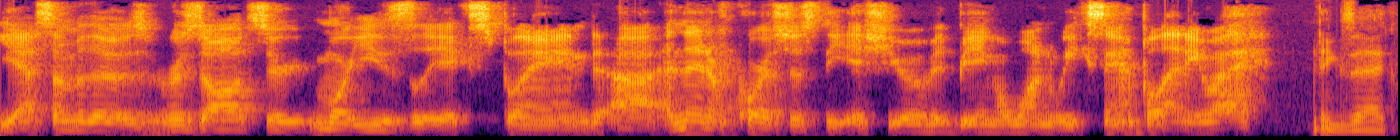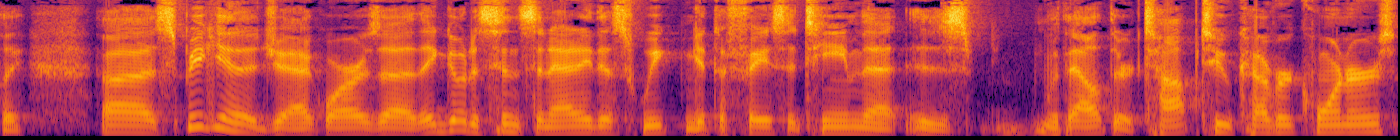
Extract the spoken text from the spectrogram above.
yeah, some of those results are more easily explained. Uh, and then of course just the issue of it being a one week sample anyway. Exactly. Uh, speaking of the Jaguars, uh, they go to Cincinnati this week and get to face a team that is without their top two cover corners.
